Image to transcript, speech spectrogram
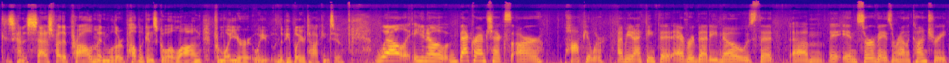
kind of to satisfy the problem, and will the Republicans go along from what you're, the people you're talking to? Well, you know, background checks are popular. I mean, I think that everybody knows that um, in surveys around the country,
